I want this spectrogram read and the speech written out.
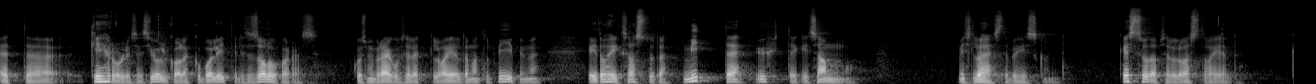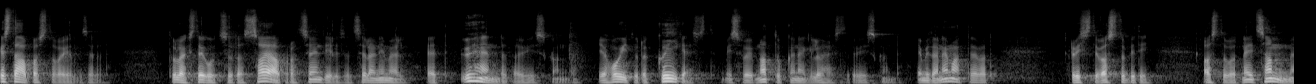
et äh, keerulises julgeolekupoliitilises olukorras kus me praegusel hetkel vaieldamatult viibime, ei tohiks astuda mitte ühtegi sammu, mis lõhestab ühiskonda. kes suudab sellele vastu vaielda? kes tahab vastu vaielda sellele? tuleks tegutseda sajaprotsendiliselt selle nimel, et ühendada ühiskonda ja hoiduda kõigest, mis võib natukenegi lõhestada ühiskonda. ja mida nemad teevad? risti vastupidi, astuvad neid samme,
